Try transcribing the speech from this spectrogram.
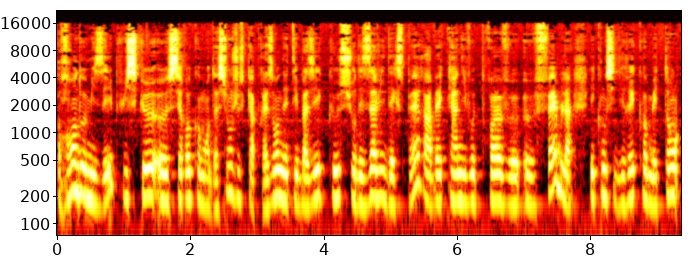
randomisée puisque euh, ces recommandations jusqu'à présent n'étaient basées que sur des avis d'experts avec un niveau de preuve euh, faible et considéré comme étant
